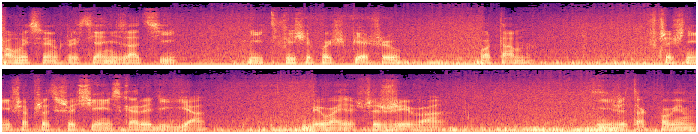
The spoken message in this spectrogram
pomysłem chrystianizacji Litwy się pośpieszył, bo tam wcześniejsza przedchrześcijańska religia była jeszcze żywa i, że tak powiem,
